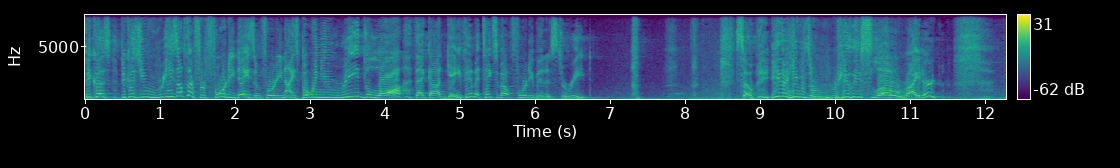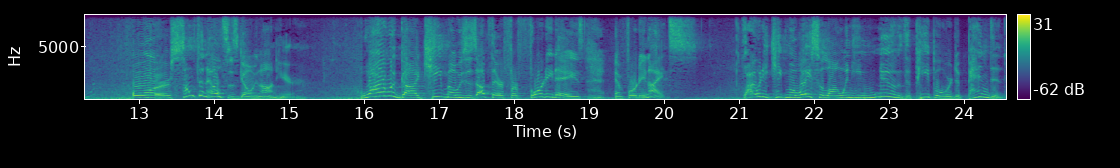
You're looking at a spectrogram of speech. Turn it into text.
Because, because you, he's up there for 40 days and 40 nights. But when you read the law that God gave him, it takes about 40 minutes to read. so either he was a really slow writer or something else is going on here. Why would God keep Moses up there for 40 days and 40 nights? Why would he keep him away so long when he knew the people were dependent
